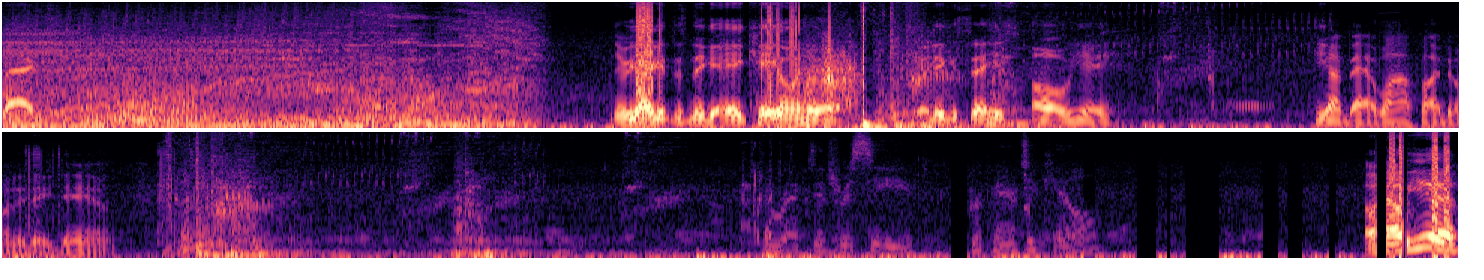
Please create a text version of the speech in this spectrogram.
Facts. Yeah, we gotta get this nigga AK on here. Yo, nigga said his. Oh yeah. He got bad Wi-Fi during the day. Damn. Directives received. Prepare to kill. Oh hell yeah.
